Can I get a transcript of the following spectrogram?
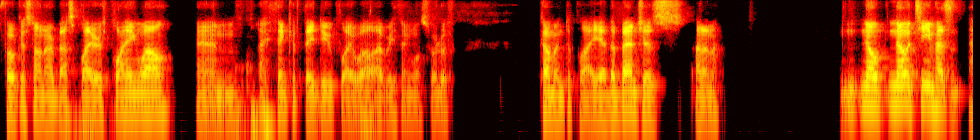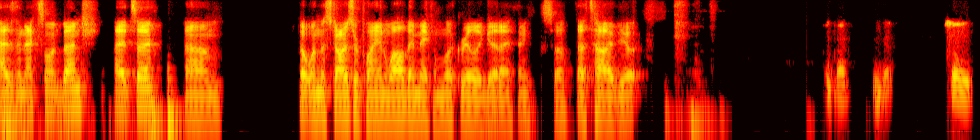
focused on our best players playing well, and I think if they do play well, everything will sort of come into play. Yeah, the bench is I don't know. No, no team has has an excellent bench. I'd say, um, but when the stars are playing well, they make them look really good. I think so. That's how I view it. Okay. Okay. So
